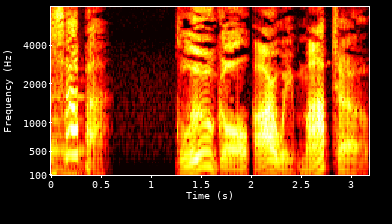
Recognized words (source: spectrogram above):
Sapa. Gloogle. Are we mopto?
